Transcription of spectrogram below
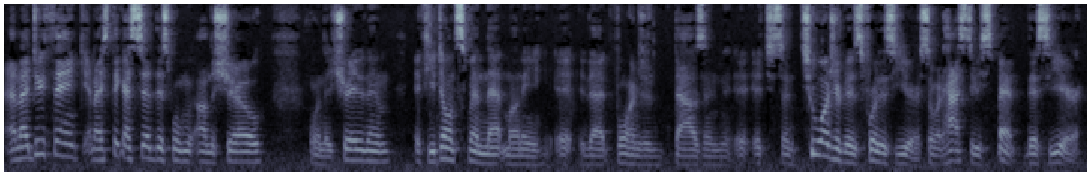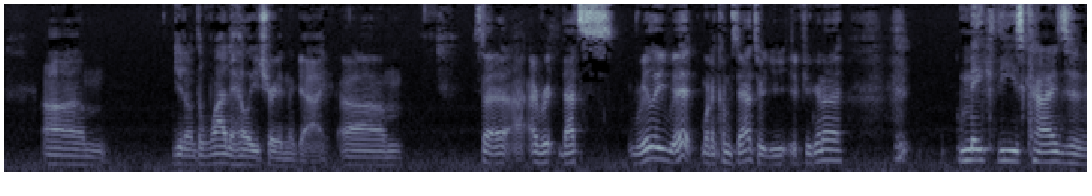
and I do think, and I think I said this when on the show when they traded him. If you don't spend that money, it, that four hundred thousand, it, it's and two hundred is for this year, so it has to be spent this year. Um, you know, then why the hell are you trading the guy? Um, so I, I re- that's really it when it comes down to it. You, if you're gonna make these kinds of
